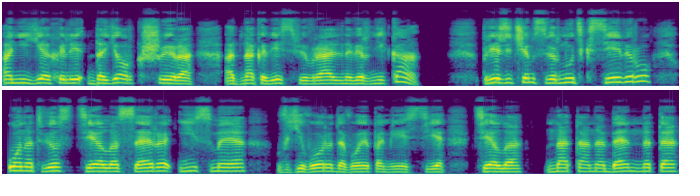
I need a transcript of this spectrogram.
они ехали до Йоркшира, однако весь февраль наверняка Прежде чем свернуть к северу, он отвез тело сэра Исмея в его родовое поместье. Тело Натана Беннета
